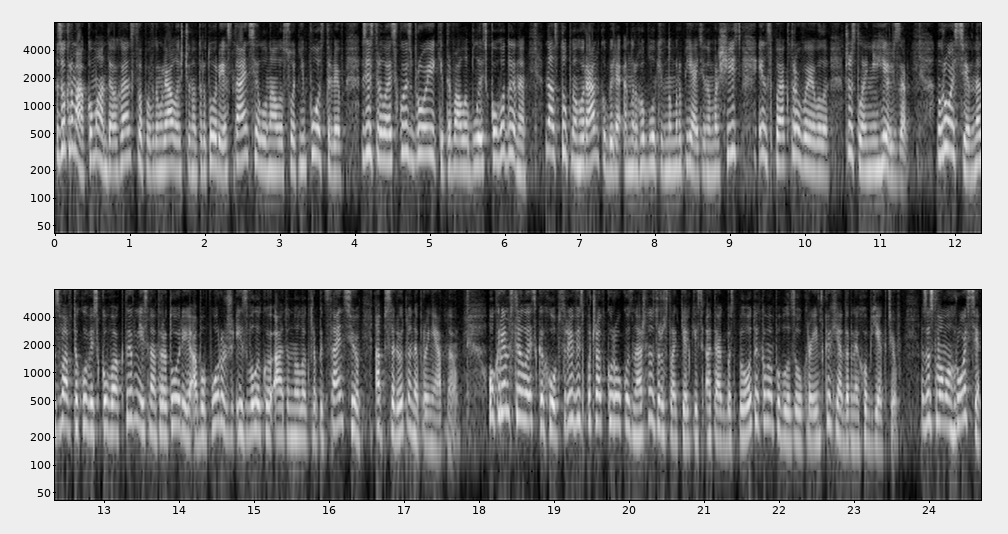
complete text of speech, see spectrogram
Зокрема, команди агентства повідомляли, що на території станції лунали сотні пострілів зі стрілецької зброї, які тривали близько години. Наступного ранку біля енергоблоків номер 5 і номер 6 інспектори виявили численні гільзи. Гросі назвав таку військову активність на території або поруч із великою атомною електропідстанцією абсолютно неприйнятною. Окрім стрілецьких обстрілів, із початку року значно зросла кількість атак безпілотниками поблизу українських ядерних об'єктів. За словами Гросі,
